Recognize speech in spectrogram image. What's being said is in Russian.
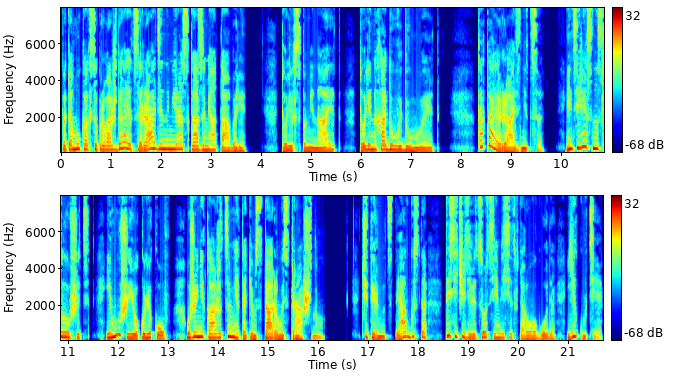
потому как сопровождается Радиными рассказами о таборе. То ли вспоминает, то ли на ходу выдумывает. Какая разница? Интересно слушать, и муж ее, Куликов, уже не кажется мне таким старым и страшным. 14 августа 1972 года. Якутия.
